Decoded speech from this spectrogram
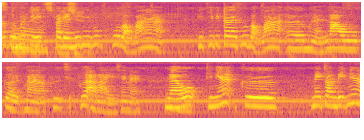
ก็คือเมื่อกี้ประเด็นที่พี่พูดพูดบอกว่าพี่ที่พี่เต้ยพูดบอกว่าเออเหมือนเราเกิดมาเพื่อเพื่ออะไรใช่ไหม แล้วทีเนี้ยคือใน John Wick เนี่ย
